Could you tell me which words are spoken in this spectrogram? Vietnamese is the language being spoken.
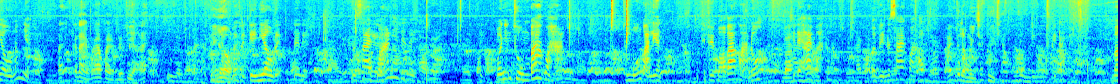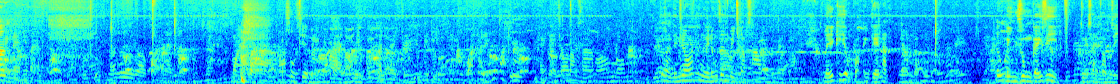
nhiều lắm nhỉ? Đấy, cái này các em phải để tỉa đấy. Phải tỉa nhiều đấy. Phải tỉa nhiều đấy. Đây này. Nó sai quá như thế này. Có những chùm ba quả. Chùm bốn quả liền. Thì phải bỏ ba quả đúng không? Vâng. chỉ để hai quả thôi. Bởi vì nó sai quá. Đấy tức là mình sẽ tùy theo cái cách. Này vâng. Nó rơi vào quả này ngoài quả nó xô xiên mình nó này nó mình cũng cần phải chú ý cái tỉ quả đấy. Ừ. để cho làm sao nó, nó tức là đến nói cho người nông dân mình làm sao mình phải lấy cái hiệu quả kinh tế là làm đầu Đúng rồi. mình dùng cái gì dùng sản phẩm gì?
